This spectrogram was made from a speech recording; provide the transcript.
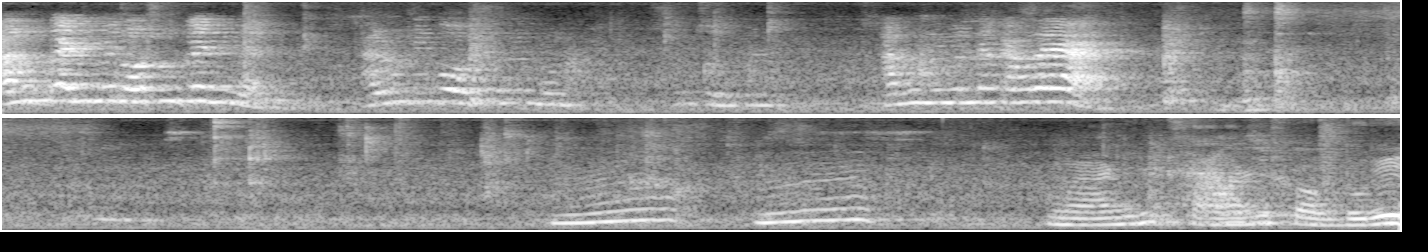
আলু কাই নিবে রসুন কাই নিবে। আলু নিব রসুন নিব না। আলু নিবেন না কামড়া মানে খাওয়ার সব দূরে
